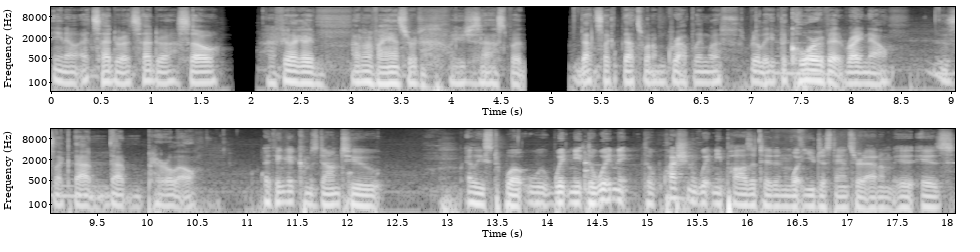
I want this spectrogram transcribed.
you know, et cetera, et cetera. So I feel like I, I don't know if I answered what you just asked, but that's like, that's what I'm grappling with really. The core of it right now is like that, that parallel. I think it comes down to at least what Whitney, the Whitney, the question Whitney posited and what you just answered, Adam, is,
